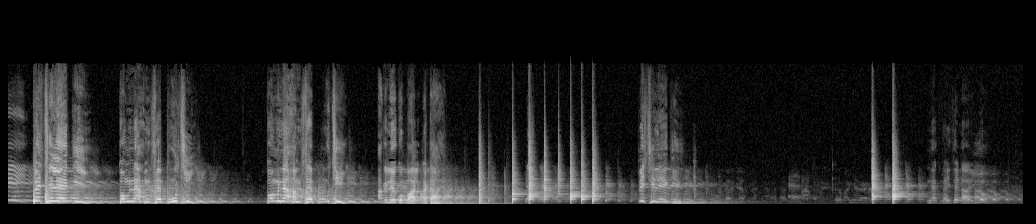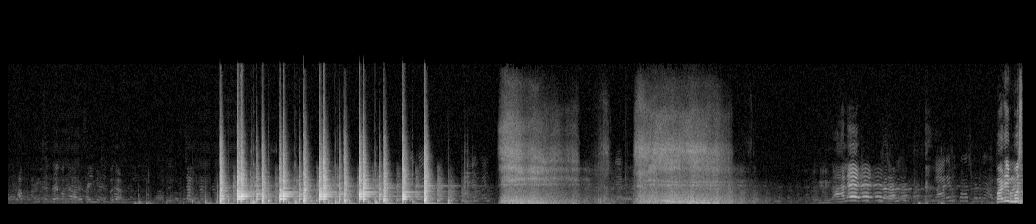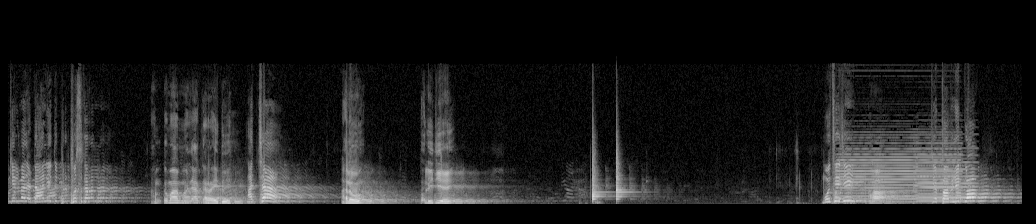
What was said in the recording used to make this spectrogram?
पिछले की। तुमने हमसे पूछी। तुमने हमसे पूछी। अगले को बाल कटा है पिछले की। कैसे डारी हो बड़ी मुश्किल में डाली तो फिर खुश कर हम तुम्हारा मज़ाक कर रहे थे। अच्छा। हेलो। तो लीजिए। मुंशी जी हाँ। पब्लिक को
